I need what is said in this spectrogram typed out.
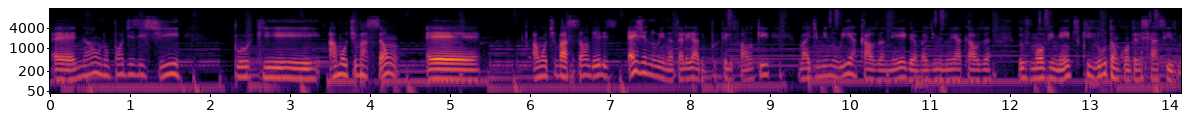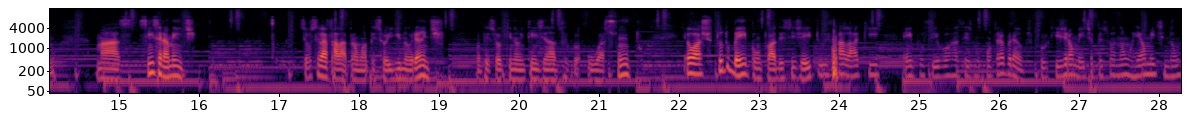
é, não, não pode existir porque a motivação é a motivação deles é genuína, tá ligado? Porque eles falam que vai diminuir a causa negra, vai diminuir a causa dos movimentos que lutam contra esse racismo. Mas, sinceramente, se você vai falar para uma pessoa ignorante, uma pessoa que não entende nada sobre o assunto, eu acho tudo bem pontuar desse jeito e falar que é impossível o racismo contra brancos, porque geralmente a pessoa não realmente não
